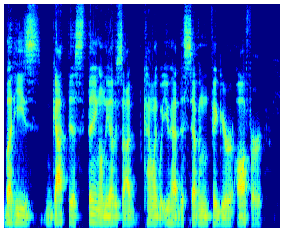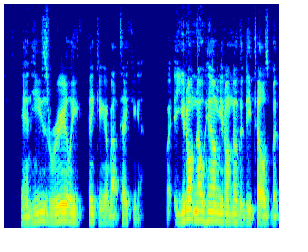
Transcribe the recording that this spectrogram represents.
But he's got this thing on the other side, kind of like what you had, this seven figure offer and he's really thinking about taking it. Uh, you don't know him, you don't know the details, but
